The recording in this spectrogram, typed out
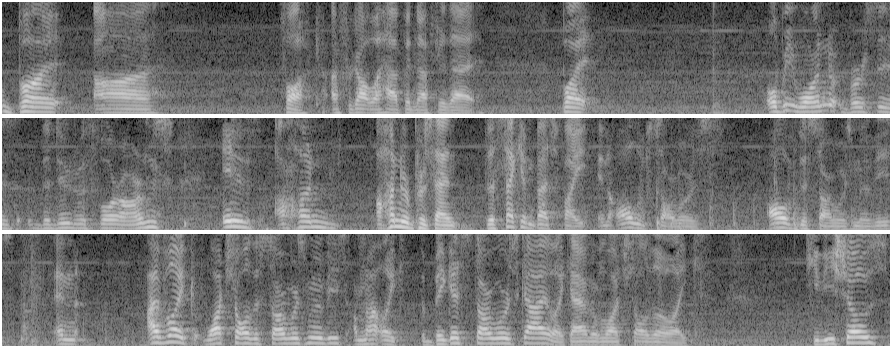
But uh fuck, I forgot what happened after that. But Obi Wan versus the dude with four arms is a hundred percent the second best fight in all of Star Wars, all of the Star Wars movies, and I've like watched all the Star Wars movies. I'm not like the biggest Star Wars guy. Like I haven't watched all the like TV shows,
